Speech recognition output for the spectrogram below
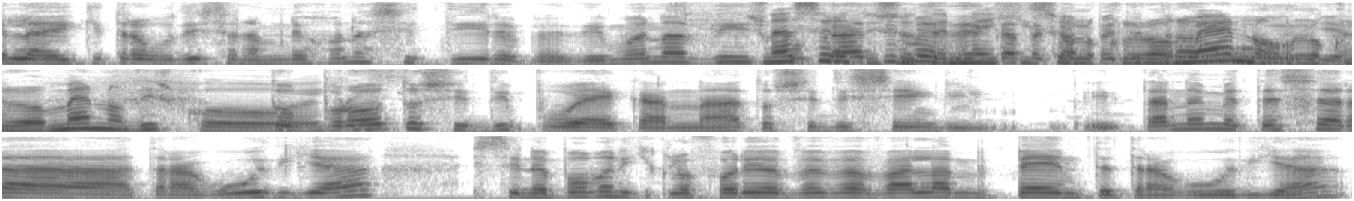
λαϊκή τραγουδίστρια να μην έχω ένα CD, ρε παιδί μου, ένα δίσκο, Να σε κάτι ρωτήσω, με δεν 10, έχεις 15 ολοκληρωμένο, τραγούδια. ολοκληρωμένο δίσκο. Το έχεις; πρώτο CD που έκανα, το CD single, ήταν με τέσσερα τραγούδια. Στην επόμενη κυκλοφορία βέβαια βάλαμε πέντε τραγούδια,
